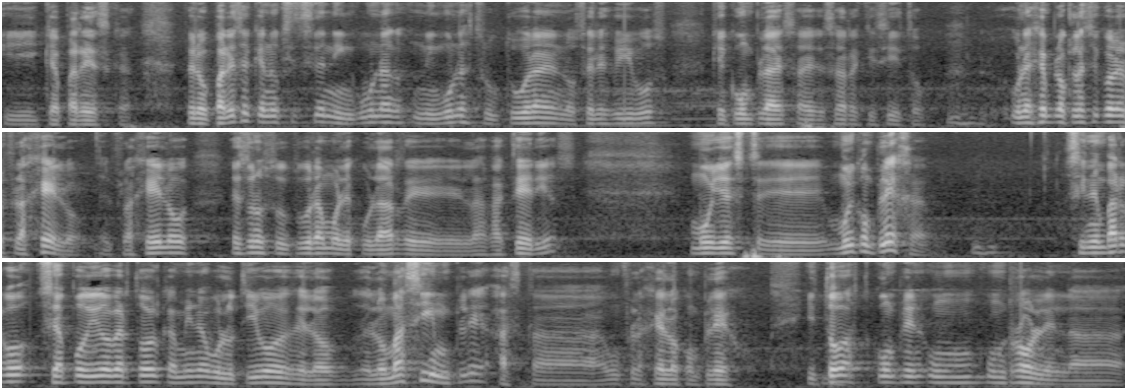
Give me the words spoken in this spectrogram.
y que aparezca. Pero parece que no existe ninguna, ninguna estructura en los seres vivos que cumpla ese requisito. Un ejemplo clásico era el flagelo. El flagelo es una estructura molecular de las bacterias muy, este, muy compleja. Sin embargo, se ha podido ver todo el camino evolutivo desde lo, de lo más simple hasta un flagelo complejo. Y todas cumplen un, rol en la,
